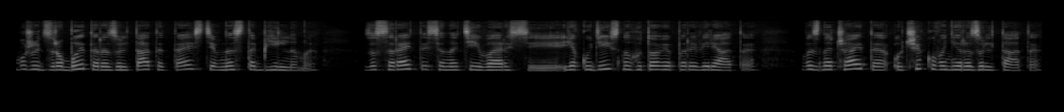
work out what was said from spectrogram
можуть зробити результати тестів нестабільними. Зосередьтеся на тій версії, яку дійсно готові перевіряти. Визначайте очікувані результати.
